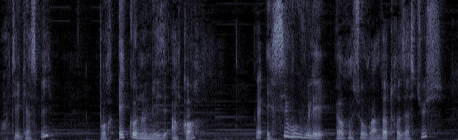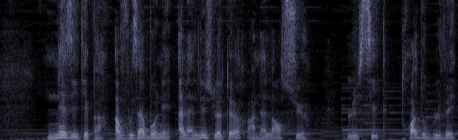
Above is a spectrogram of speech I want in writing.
anti-gaspi pour économiser encore. Et si vous voulez recevoir d'autres astuces, n'hésitez pas à vous abonner à la newsletter en allant sur le site www.paef.life.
